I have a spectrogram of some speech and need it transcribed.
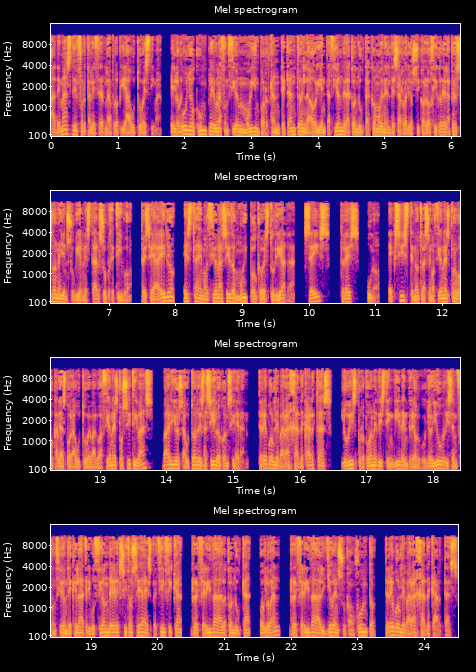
además de fortalecer la propia autoestima. El orgullo cumple una función muy importante tanto en la orientación de la conducta como en el desarrollo psicológico de la persona y en su bienestar subjetivo. Pese a ello, esta emoción ha sido muy poco estudiada. 6, 3, 1. ¿Existen otras emociones provocadas por autoevaluaciones positivas? Varios autores así lo consideran. Trébol de baraja de cartas, Luis propone distinguir entre orgullo y ubris en función de que la atribución de éxito sea específica, referida a la conducta, o global, referida al yo en su conjunto. Trébol de baraja de cartas.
